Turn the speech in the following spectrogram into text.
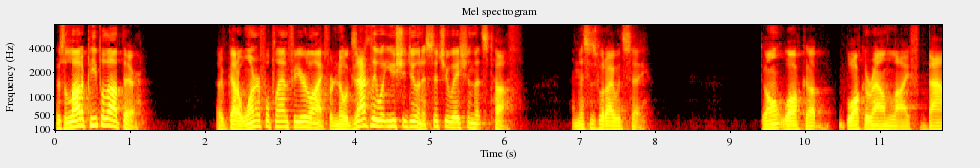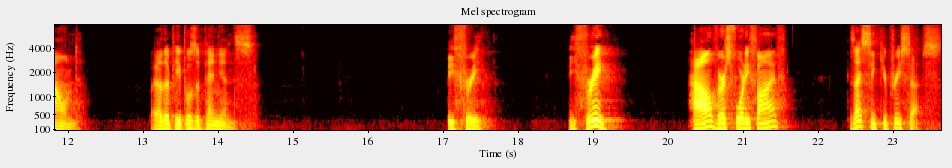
There's a lot of people out there that have got a wonderful plan for your life or know exactly what you should do in a situation that's tough. And this is what I would say. Don't walk up walk around life bound by other people's opinions. Be free. Be free. How? Verse 45. Because I seek your precepts.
